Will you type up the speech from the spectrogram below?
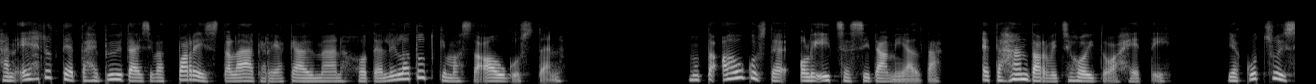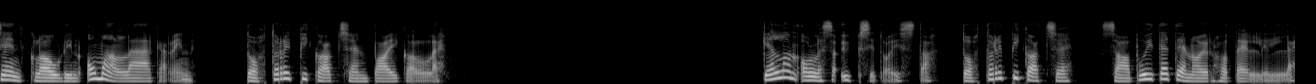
Hän ehdotti, että he pyytäisivät parista lääkäriä käymään hotellilla tutkimasta Augusten. Mutta Auguste oli itse sitä mieltä, että hän tarvitsi hoitoa heti ja kutsui St. Cloudin oman lääkärin, tohtori Picatsen paikalle. Kellon ollessa 11 tohtori Pikatse saapui Tetenoir-hotellille.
